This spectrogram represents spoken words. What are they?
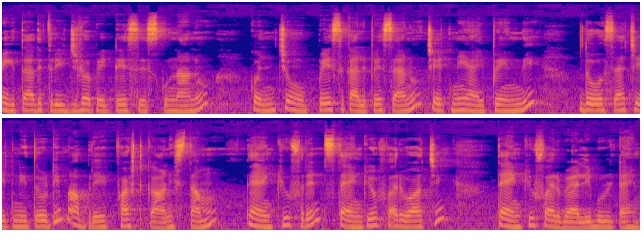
మిగతాది ఫ్రిడ్జ్లో పెట్టేసేసుకున్నాను. కొంచెం ఉప్పేసి కలిపేశాను చట్నీ అయిపోయింది. దోశ చట్నీతోటి మా బ్రేక్ఫాస్ట్ కానిస్తాము. Thank you friends thank you for watching thank you for valuable time.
